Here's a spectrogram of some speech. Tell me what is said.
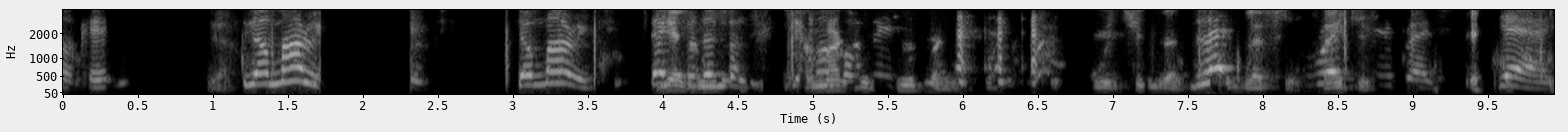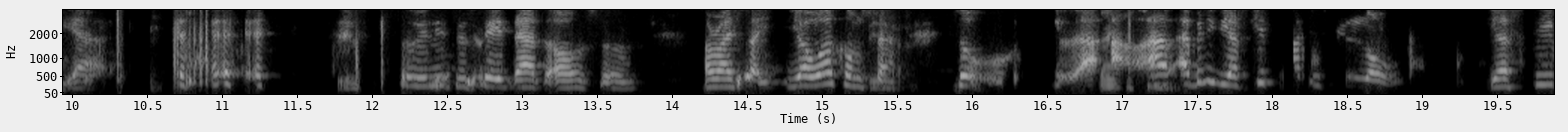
okay. Yeah. You're married. You're married. The Yes, introduction. You're married with children. with children. Bless bless you. Thank you. children. Yeah, yeah. so we need to say that also. All right, sir. You're welcome, sir. Yeah. So you, I, you I. I believe you're still practicing law. You're still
